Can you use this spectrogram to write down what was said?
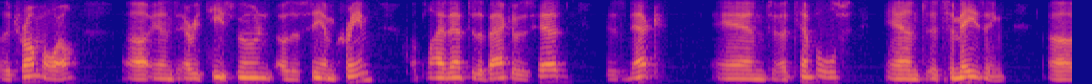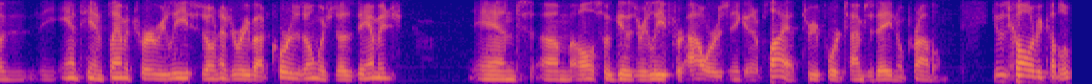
of the trauma oil uh, and every teaspoon of the CM cream. Apply that to the back of his head, his neck, and uh, temples, and it's amazing. Uh, the anti-inflammatory relief. You don't have to worry about cortisone, which does damage, and um, also gives relief for hours. And you can apply it three or four times a day, no problem. Give us a call every couple of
